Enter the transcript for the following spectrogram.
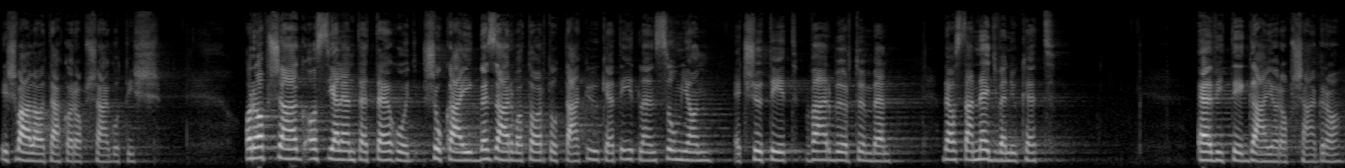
és vállalták a rabságot is. A rabság azt jelentette, hogy sokáig bezárva tartották őket étlen, szomjan, egy sötét várbörtönben, de aztán negyvenüket elvitték gályarapságra.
